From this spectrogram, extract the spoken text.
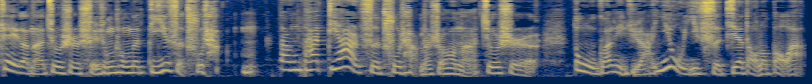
这个呢，就是水熊虫的第一次出场。嗯，当他第二次出场的时候呢，就是动物管理局啊，又一次接到了报案。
